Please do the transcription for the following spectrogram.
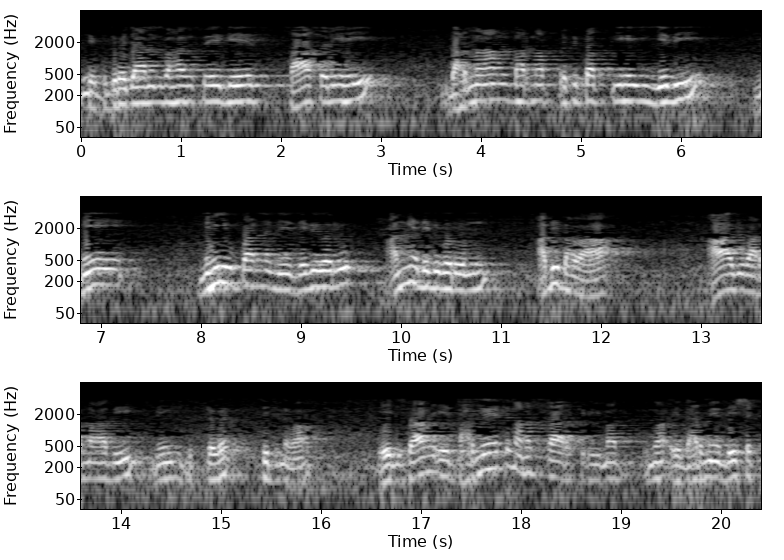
ඒ බුදුරජාණන් වහන්සේගේ ශාසනයෙහි ධර්මාන ධර්ම ප්‍රතිපත්තියෙහි යෙදී මේ මෙහි උපන්න මේ දෙවිවරු අන්‍ය දෙවිවරුන් අභිභවා ආයු වර්ණාදී මේ යුක්තව සිටිනවා. ඒ නිසා ඒ ධර්මයට নমස්කාර කිරීමත් ඒ ධර්මයේ දේශක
